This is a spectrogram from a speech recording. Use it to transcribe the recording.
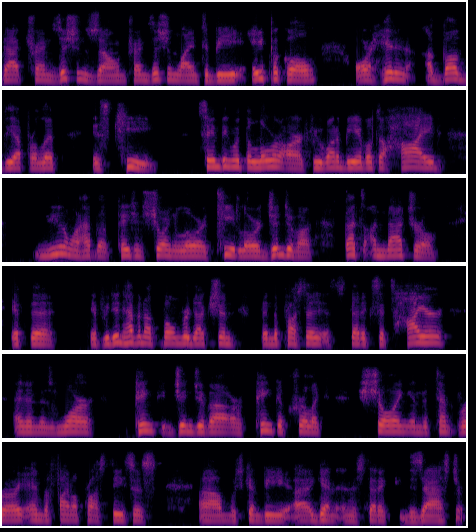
that transition zone, transition line to be apical or hidden above the upper lip is key. Same thing with the lower arch. We want to be able to hide. You don't want to have the patient showing lower teeth, lower gingiva. That's unnatural. If the if we didn't have enough bone reduction, then the prosthetic sits higher, and then there's more pink gingiva or pink acrylic showing in the temporary and the final prosthesis, um, which can be uh, again an aesthetic disaster.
